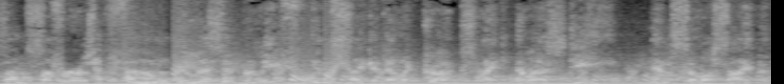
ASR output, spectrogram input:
sufferers have found illicit relief in psychedelic drugs like LSD and psilocybin,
